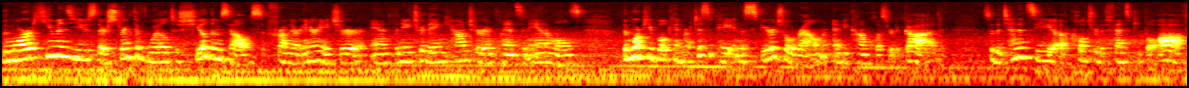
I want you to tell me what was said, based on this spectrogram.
The more humans use their strength of will to shield themselves from their inner nature and the nature they encounter in plants and animals, the more people can participate in the spiritual realm and become closer to God. So the tendency of culture to fence people off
